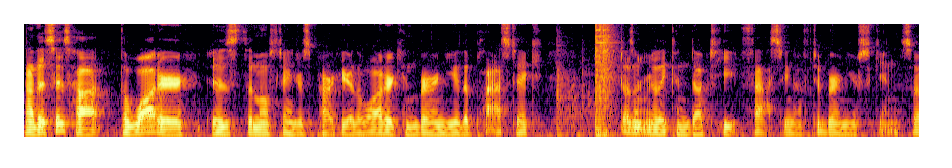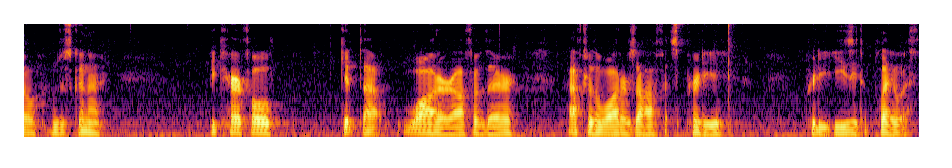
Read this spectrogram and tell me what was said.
Now this is hot. The water is the most dangerous part here. The water can burn you. The plastic doesn't really conduct heat fast enough to burn your skin. So I'm just going to be careful, get that water off of there. After the water's off, it's pretty, pretty easy to play with.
